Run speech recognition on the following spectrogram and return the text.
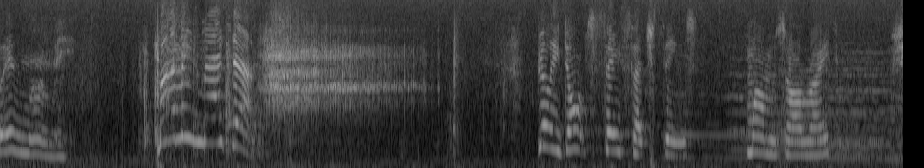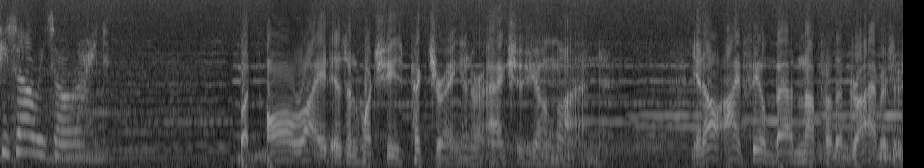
Where's Mommy? Mommy's messed up. Billy, don't say such things. Mama's all right. She's always all right. But all right isn't what she's picturing in her anxious young mind. You know, I feel bad enough for the drivers who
